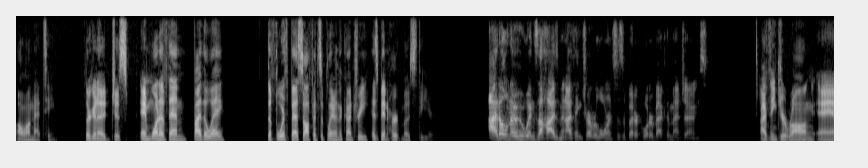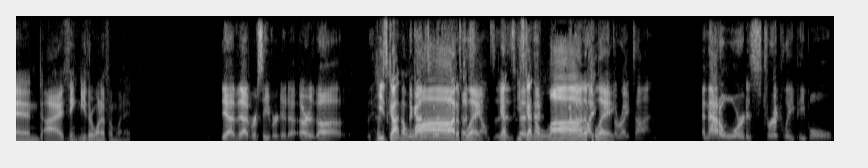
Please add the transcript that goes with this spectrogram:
all on that team. They're going to just, and one of them, by the way, the fourth best offensive player in the country, has been hurt most of the year. I don't know who wins the Heisman. I think Trevor Lawrence is a better quarterback than Mac Jones. I think you're wrong, and I think neither one of them win it. Yeah, that receiver did a, or uh, He's gotten a lot of play. Yep, he's gotten a lot of play at the right time. And that award is strictly people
